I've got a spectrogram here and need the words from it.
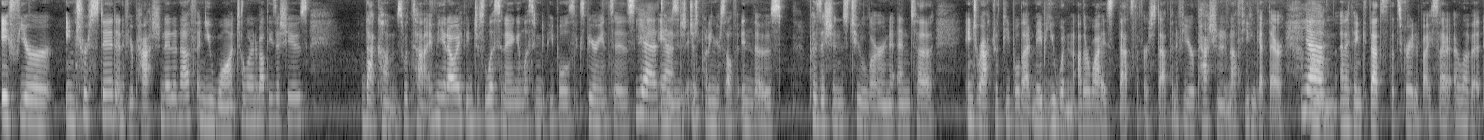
if you're interested and if you're passionate enough and you want to learn about these issues, that comes with time. You know, I think just listening and listening to people's experiences yeah, and just putting yourself in those positions to learn and to interact with people that maybe you wouldn't otherwise that's the first step and if you're passionate enough you can get there Yeah. um, and i think that's that's great advice i, I love it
